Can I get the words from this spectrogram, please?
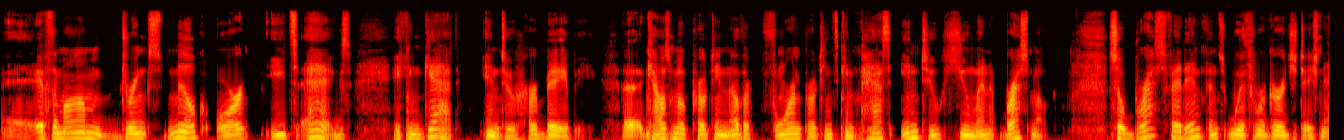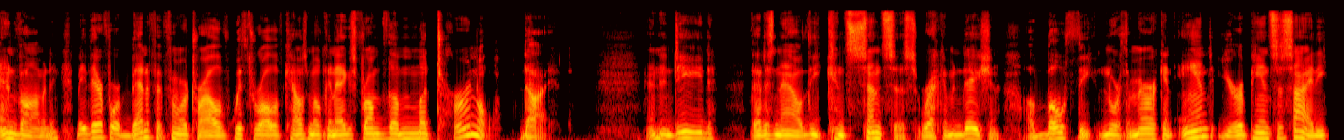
If the mom drinks milk or eats eggs, it can get into her baby. Uh, cow's milk protein and other foreign proteins can pass into human breast milk. So breastfed infants with regurgitation and vomiting may therefore benefit from a trial of withdrawal of cow's milk and eggs from the maternal diet. And indeed, that is now the consensus recommendation of both the North American and European Society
